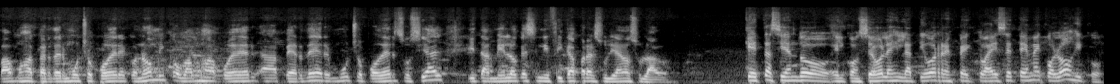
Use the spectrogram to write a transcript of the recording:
vamos a perder mucho poder económico, vamos a poder a perder mucho poder social y también lo que significa para el Zuliano su lado. ¿Qué está haciendo el Consejo Legislativo respecto a ese tema ecológico?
